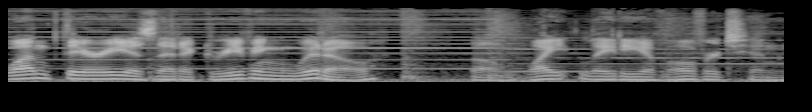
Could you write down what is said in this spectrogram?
One theory is that a grieving widow, the White Lady of Overtoun,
